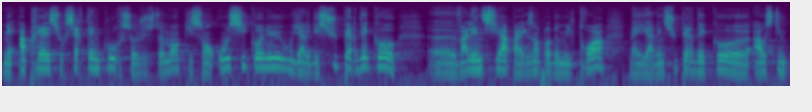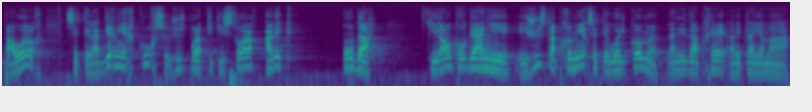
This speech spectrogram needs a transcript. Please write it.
Mais après, sur certaines courses, justement, qui sont aussi connues, où il y avait des super décos, euh, Valencia, par exemple, en 2003, ben, il y avait une super déco euh, Austin Power. C'était la dernière course, juste pour la petite histoire, avec Honda qu'il a encore gagné. Et juste la première, c'était Welcome l'année d'après avec la Yamaha.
